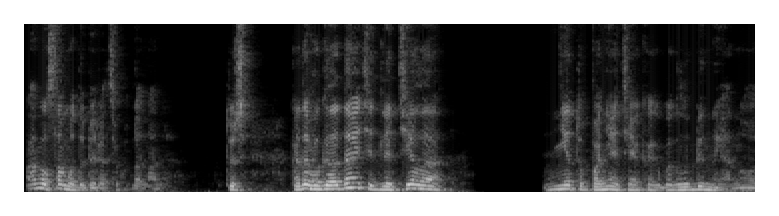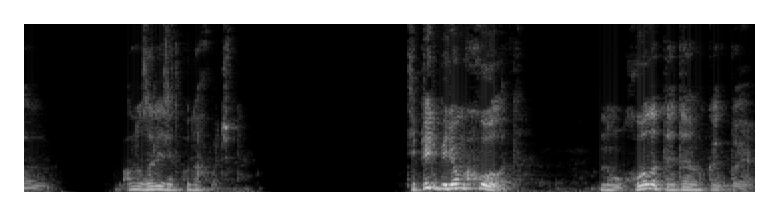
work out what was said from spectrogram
оно само доберется куда надо. То есть, когда вы голодаете, для тела нету понятия как бы глубины, оно, оно залезет куда хочет. Теперь берем холод. Ну, холод это как бы,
